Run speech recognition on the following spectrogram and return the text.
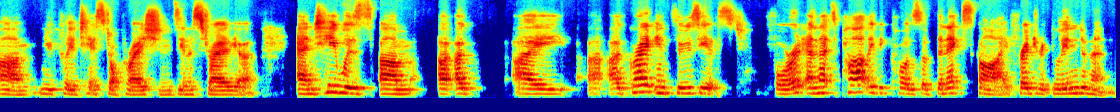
um nuclear test operations in Australia. And he was um, a, a, a, great enthusiast for it. And that's partly because of the next guy, Frederick Lindemann,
